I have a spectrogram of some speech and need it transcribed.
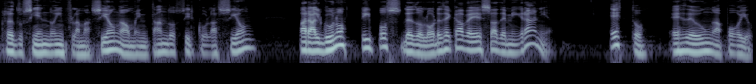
reduciendo inflamación, aumentando circulación para algunos tipos de dolores de cabeza, de migraña. Esto es de un apoyo.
